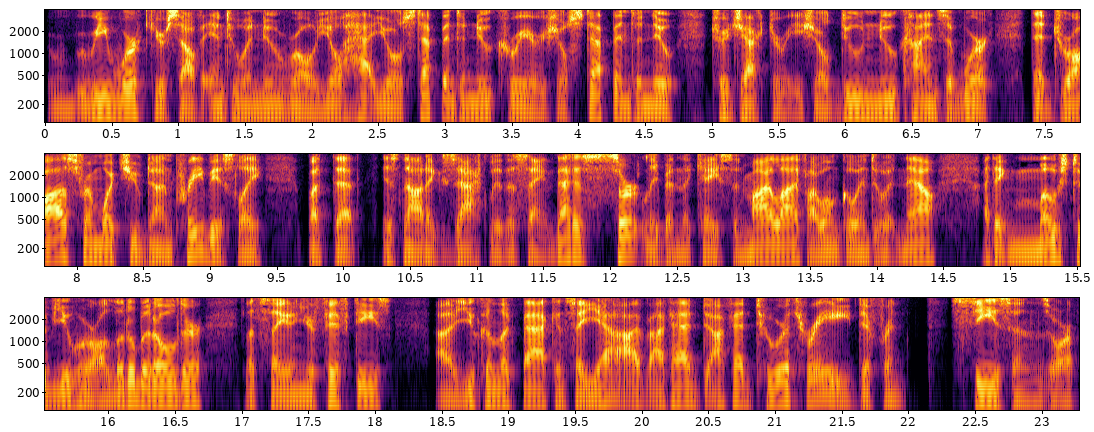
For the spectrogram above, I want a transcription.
rework yourself into a new role. You'll ha- you'll step into new careers, you'll step into new trajectories, you'll do new kinds of work that draws from what you've done previously, but that is not exactly the same. That has certainly been the case in my life. I won't go into it now. I think most of you who are a little bit older, let's say in your 50s, uh, you can look back and say, "Yeah, I've, I've had I've had two or three different seasons or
